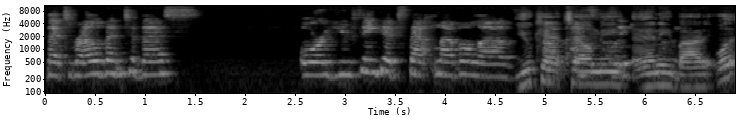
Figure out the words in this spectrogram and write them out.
that's relevant to this, or you think it's that level of You can't of tell me anybody. Well,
